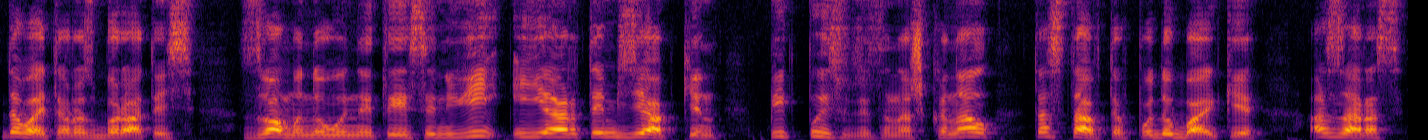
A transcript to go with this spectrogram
Давайте розбиратись. З вами новини ТСНВ і я Артем Зябкін. Підписуйтесь на наш канал та ставте вподобайки. А зараз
